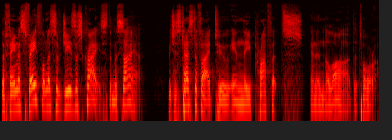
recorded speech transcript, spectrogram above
the famous faithfulness of Jesus Christ, the Messiah, which is testified to in the prophets and in the law, the Torah.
